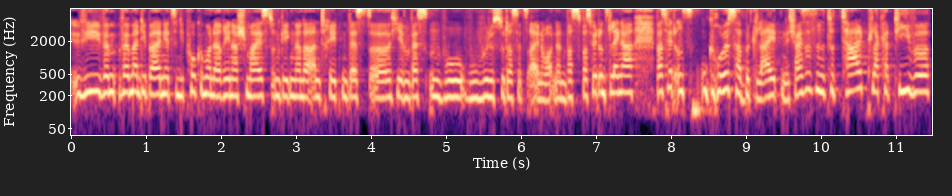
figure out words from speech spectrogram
wie wenn, wenn man die beiden jetzt in die Pokémon Arena schmeißt und gegeneinander antreten lässt, äh, hier im Westen, wo, wo würdest du das jetzt einordnen? Was, was wird uns länger, was wird uns größer begleiten? Ich weiß, es ist eine total plakative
